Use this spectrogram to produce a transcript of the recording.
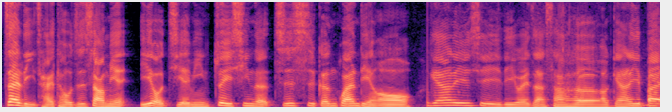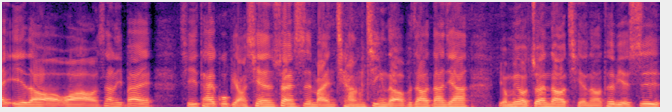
在理财投资上面也有杰明最新的知识跟观点哦。今天是李伟在沙河，今天礼拜一哦，哇，上礼拜其实台股表现算是蛮强劲的，不知道大家有没有赚到钱哦？特别是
